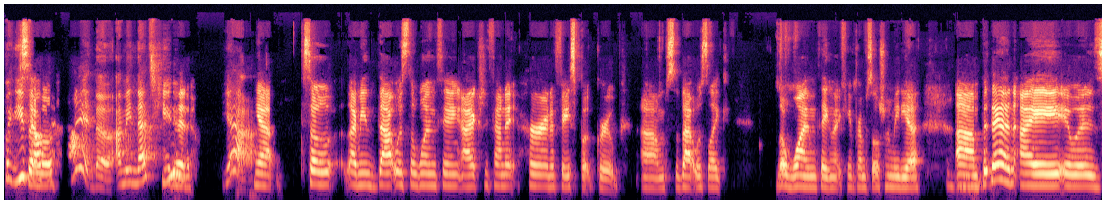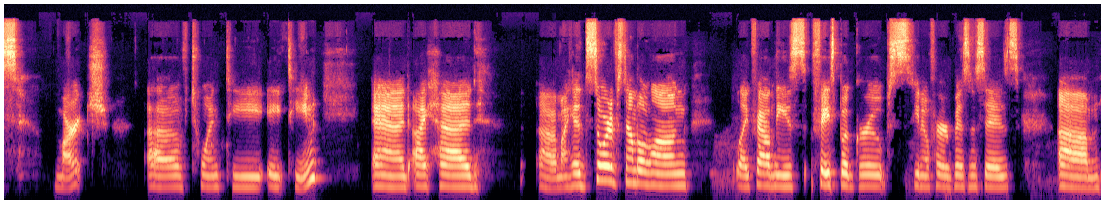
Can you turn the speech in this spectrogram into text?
But you so, found a client though. I mean, that's huge. Yeah. Yeah. So I mean, that was the one thing I actually found it her in a Facebook group. Um, so that was like the one thing that came from social media. Um, mm-hmm. Um, but then I it was March of 2018, and I had um, I had sort of stumbled along, like found these Facebook groups, you know, for businesses. Um,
